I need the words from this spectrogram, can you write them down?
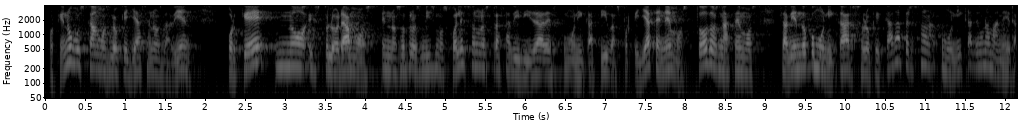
¿por qué no buscamos lo que ya se nos da bien? ¿Por qué no exploramos en nosotros mismos cuáles son nuestras habilidades comunicativas? Porque ya tenemos, todos nacemos sabiendo comunicar, solo que cada persona comunica de una manera.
